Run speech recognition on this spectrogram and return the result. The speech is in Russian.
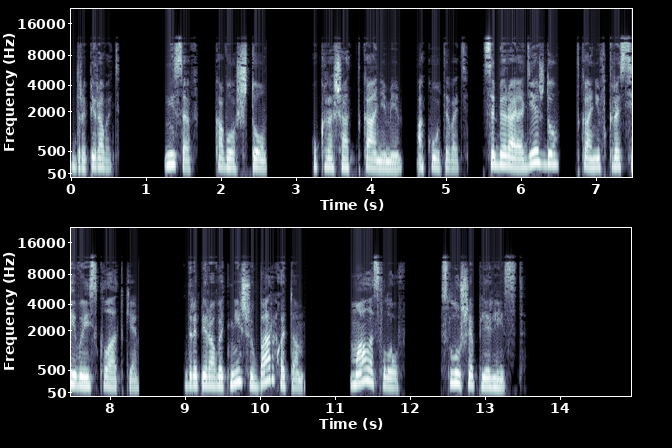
Драпировать. Нисов, кого что. Украшать тканями, окутывать, собирая одежду, ткани в красивые складки. Драпировать нишу бархатом. Мало слов. Слушай плейлист.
